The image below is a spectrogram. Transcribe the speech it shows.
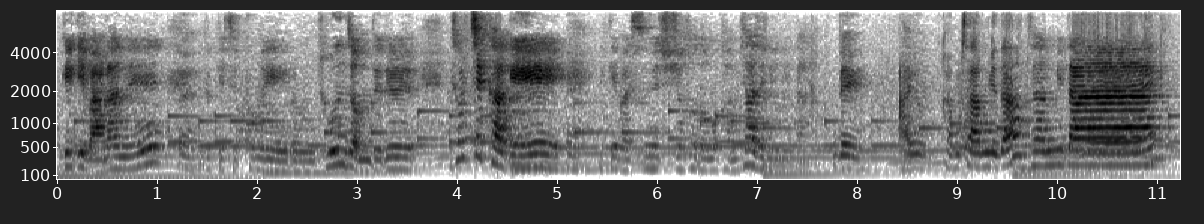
고객이 말하는 네. 이렇게 제품의 이런 좋은 점들을 솔직하게 네. 이렇게 말씀해 주셔서 너무 감사드립니다. 네. 아유 감사합니다. 감사합니다. 네.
